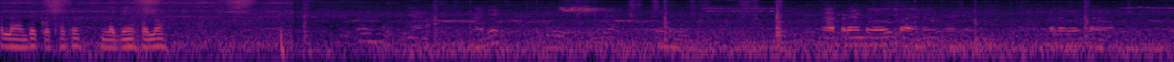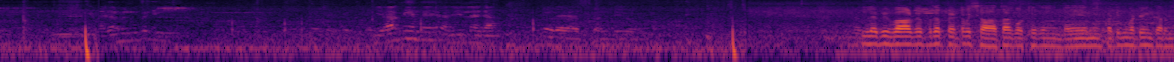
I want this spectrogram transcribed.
ਪਲਾਨ ਦੇ ਕੋਠੇ ਤੇ ਲੱਗੇ ਫੁੱਲ। ਆ ਉਹ ਪਾਇਆ ਨਾ ਕਲਰ ਉਹ ਪਾਇਆ ਲੈ ਵੀ ਵਾਲ ਦਾ ਪ੍ਰਿੰਟ ਵਿਛਾਤਾ ਕੋਠੇ ਤੇ, ਡਏ ਇਹਨੂੰ ਕਟਿੰਗ ਵਟਿੰਗ ਕਰਨ।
